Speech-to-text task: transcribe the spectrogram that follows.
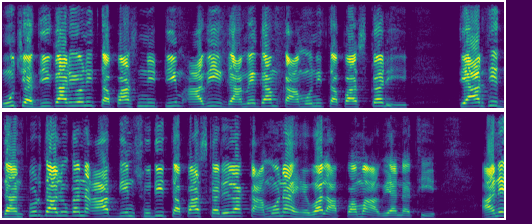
ઉચ્ચ અધિકારીઓની તપાસની ટીમ આવી ગામે ગામ કામોની તપાસ કરી. ત્યારથી ધાનપુર તાલુકાના આજ દિન સુધી તપાસ કરેલા કામોના અહેવાલ આપવામાં આવ્યા નથી. અને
